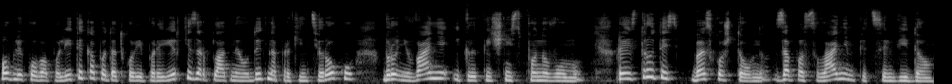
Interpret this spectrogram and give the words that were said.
Облікова політика, податкові перевірки, зарплатний аудит наприкінці року, бронювання і критичність по-новому. Реєструйтесь безкоштовно за посиланням під цим відео.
